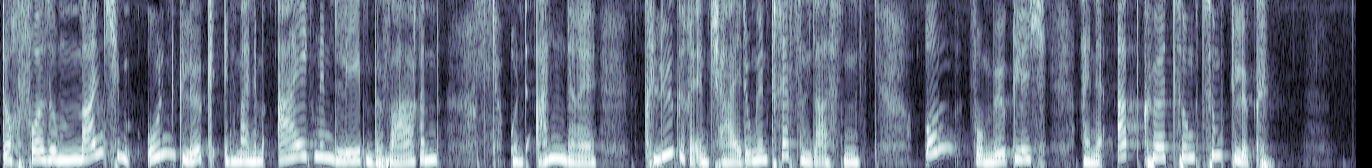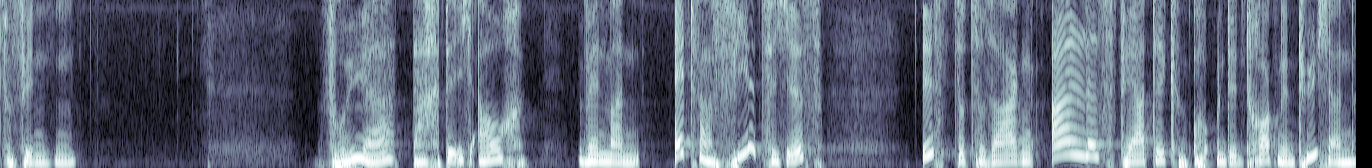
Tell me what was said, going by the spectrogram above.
doch vor so manchem Unglück in meinem eigenen Leben bewahren und andere klügere Entscheidungen treffen lassen, um womöglich eine Abkürzung zum Glück zu finden. Früher dachte ich auch, wenn man etwa 40 ist, ist sozusagen alles fertig und in trockenen Tüchern.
